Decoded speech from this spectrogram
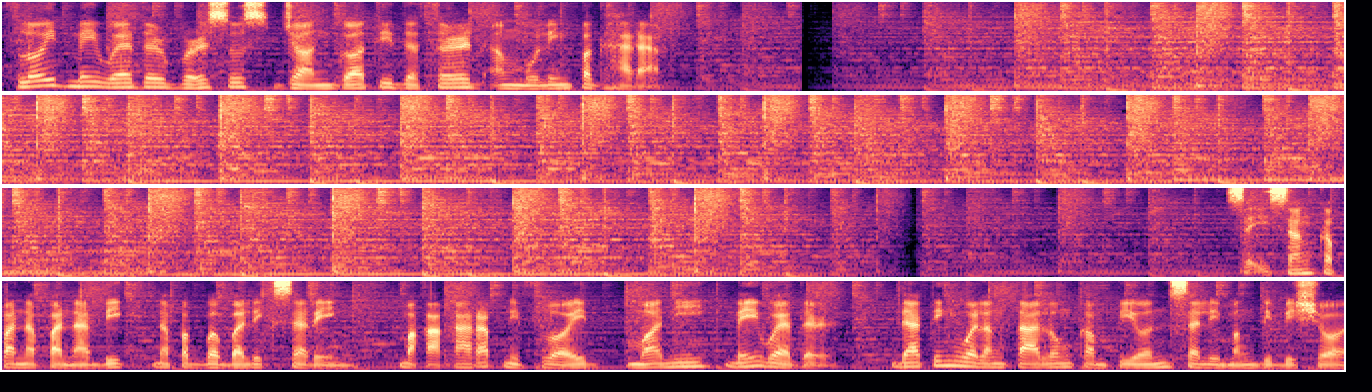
Floyd Mayweather versus John Gotti III ang muling pagharap. Sa isang kapanapanabik na pagbabalik sa ring, makakarap ni Floyd, Money, Mayweather, dating walang talong kampiyon sa limang dibisyon,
